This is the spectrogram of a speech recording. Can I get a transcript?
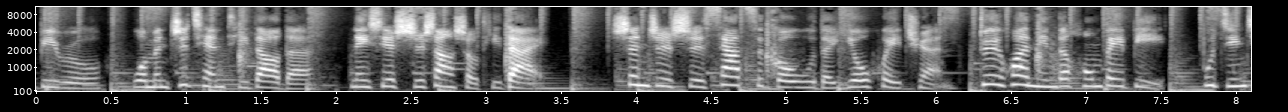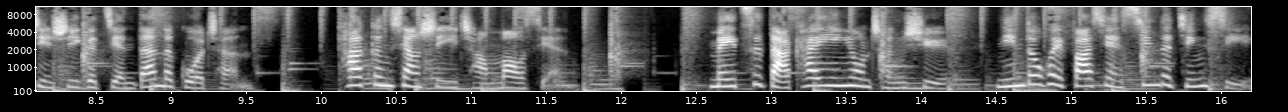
比如我们之前提到的那些时尚手提袋，甚至是下次购物的优惠券。兑换您的烘焙币不仅仅是一个简单的过程，它更像是一场冒险。每次打开应用程序，您都会发现新的惊喜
